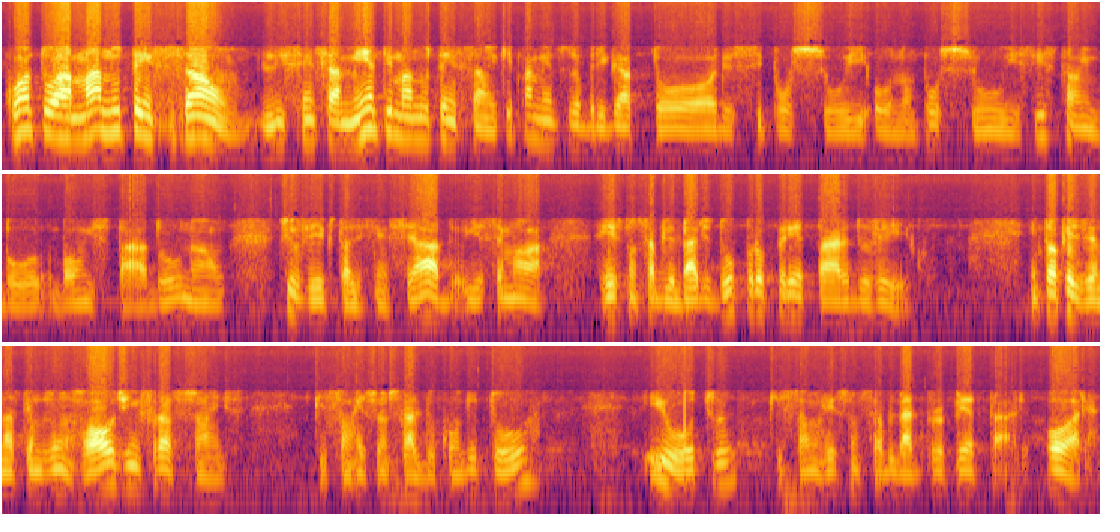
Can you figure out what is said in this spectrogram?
Quanto à manutenção, licenciamento e manutenção, equipamentos obrigatórios, se possui ou não possui, se estão em bo bom estado ou não, se o veículo está licenciado, isso é uma responsabilidade do proprietário do veículo. Então, quer dizer, nós temos um rol de infrações que são responsabilidade do condutor e outro que são responsabilidade do proprietário. Ora,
